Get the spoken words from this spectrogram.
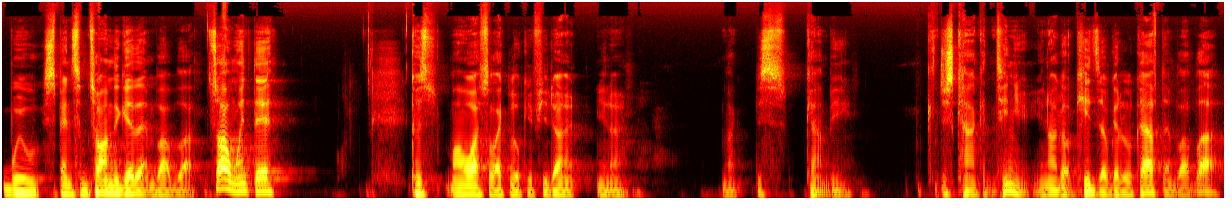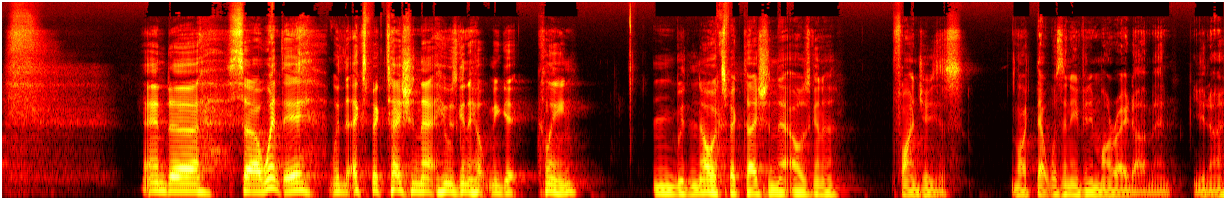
we'll spend some time together and blah, blah. So I went there because my wife's like, look, if you don't, you know, like this can't be, just can't continue. You know, I've got kids, I've got to look after them, blah, blah. And uh, so I went there with the expectation that he was going to help me get clean, with no expectation that I was going to find Jesus. Like that wasn't even in my radar, man, you know?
